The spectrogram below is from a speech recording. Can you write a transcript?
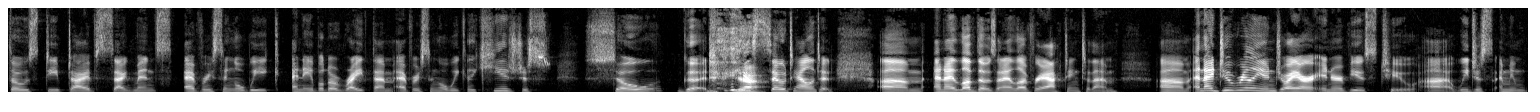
those deep dive segments every single week and able to write them every single week. Like he is just so good. Yeah. He's so talented. Um, and I love those and I love reacting to them. Um, and I do really enjoy our interviews too. Uh, we just, I mean,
